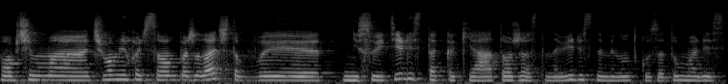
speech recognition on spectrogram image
В общем, э, чего мне хочется вам пожелать, чтобы вы не суетились так, как я, тоже остановились на минутку, задумались,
